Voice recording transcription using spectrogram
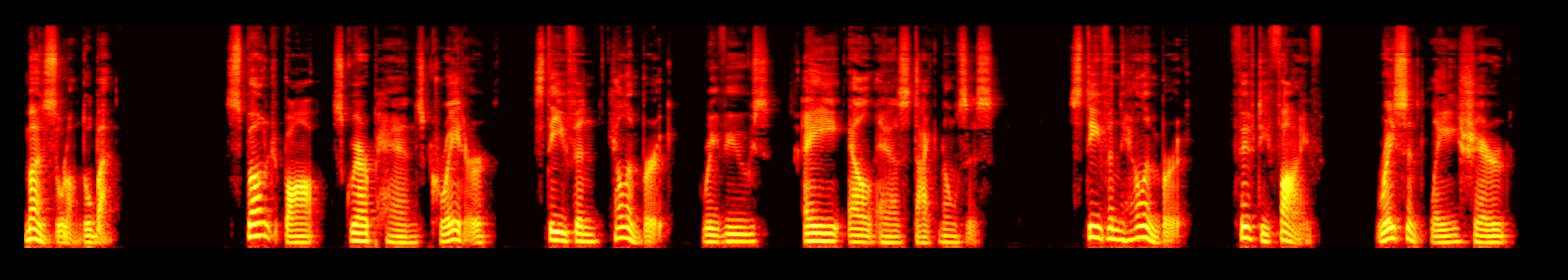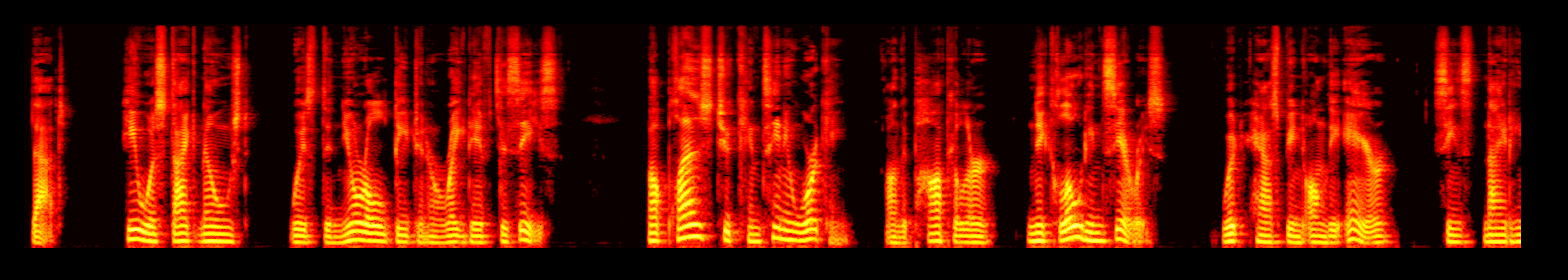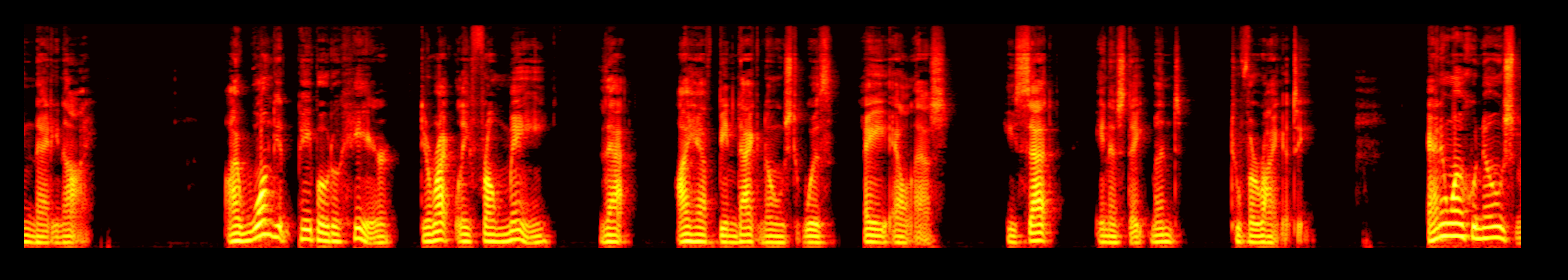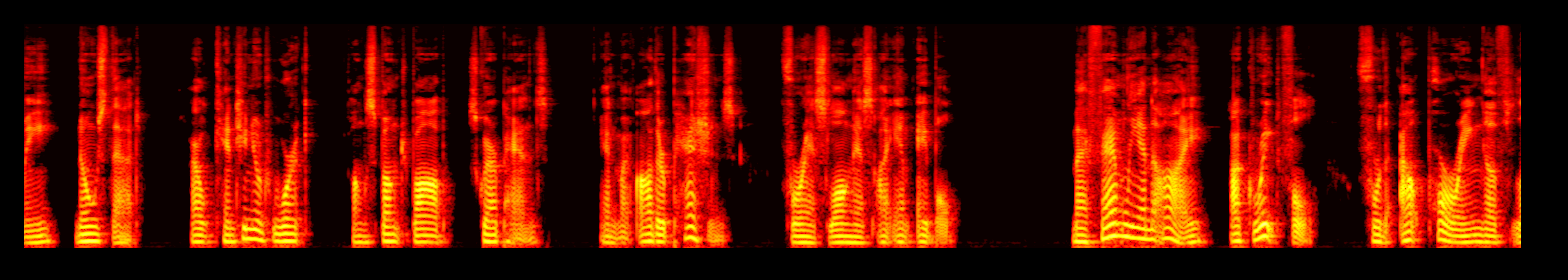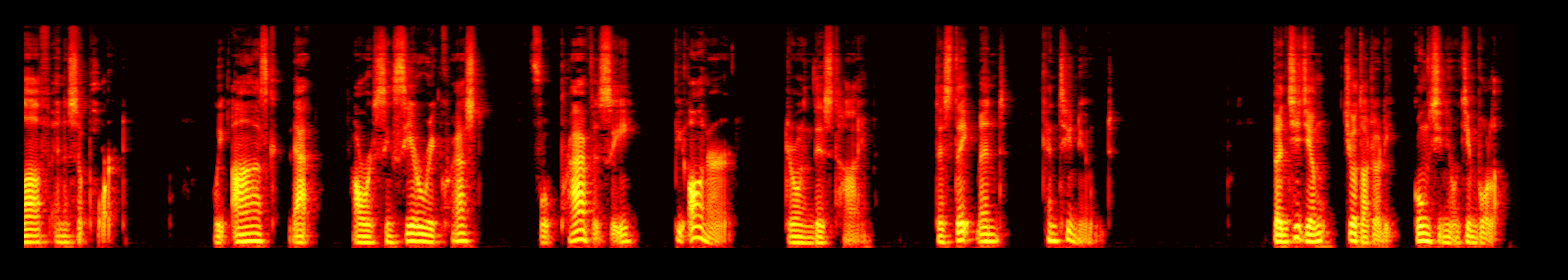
慢速朗读版。SpongeBob SquarePants creator Stephen Hillenburg reviews ALS diagnosis. Stephen Hillenburg, 55, recently shared that he was diagnosed with the neurodegenerative disease, but plans to continue working on the popular Nickelodeon series, which has been on the air since 1999. I wanted people to hear directly from me that I have been diagnosed with ALS, he said in a statement to Variety. Anyone who knows me knows that I'll continue to work on SpongeBob SquarePants and my other passions for as long as I am able. My family and I are grateful for the outpouring of love and support. We ask that our sincere request for privacy be honored during this time. The statement continued. 本期节目就到这里，恭喜你又进步了。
